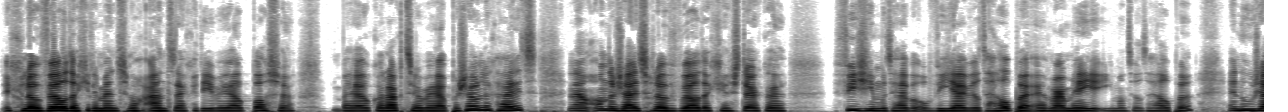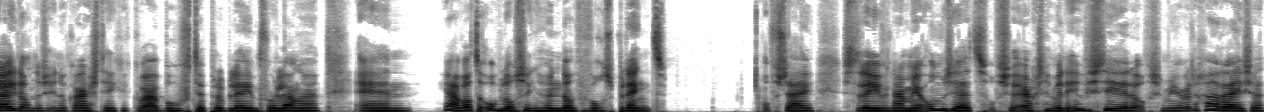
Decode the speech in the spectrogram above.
ik geloof wel dat je de mensen mag aantrekken die bij jou passen, bij jouw karakter, bij jouw persoonlijkheid. En nou, anderzijds geloof ik wel dat je een sterke visie moet hebben op wie jij wilt helpen en waarmee je iemand wilt helpen. En hoe zij dan dus in elkaar steken qua behoefte, probleem, verlangen. En ja, wat de oplossing hun dan vervolgens brengt. Of zij streven naar meer omzet, of ze ergens in willen investeren, of ze meer willen gaan reizen,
